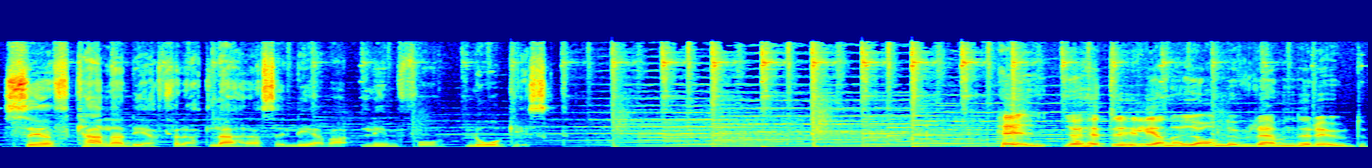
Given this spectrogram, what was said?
SÖF kallar det för att lära sig leva lymfologiskt. Hej, jag heter Helena Janlöv Remnerud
